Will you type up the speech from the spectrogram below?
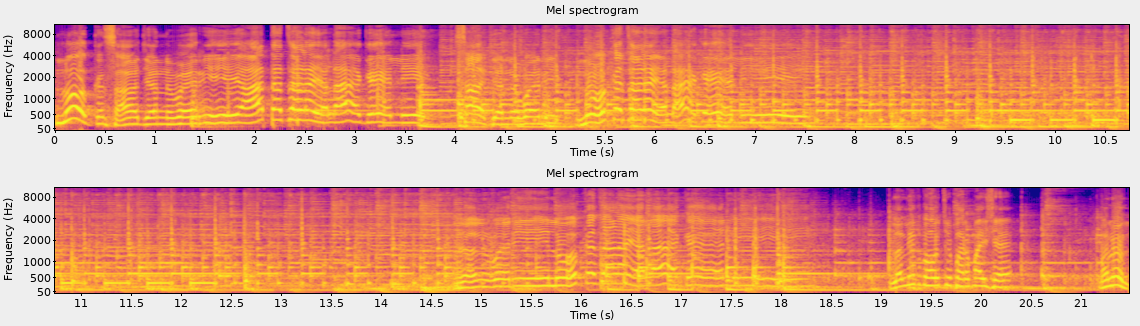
लोक साजनवरी आता जळायला लागली. साजनवरी लोक जळायला लागली. जनवरी लोक जळायला लागली. ललित भाऊची फरमाईश आहे. म्हणून.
